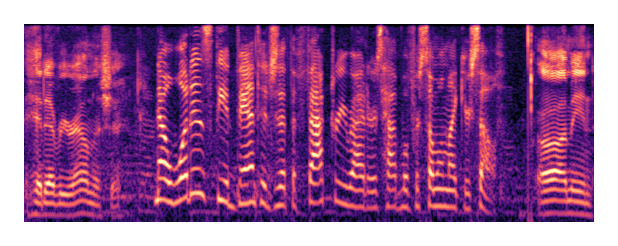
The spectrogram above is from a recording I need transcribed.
hit every round this year. Now, what is the advantage that the factory riders have over someone like yourself? Uh, I mean,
